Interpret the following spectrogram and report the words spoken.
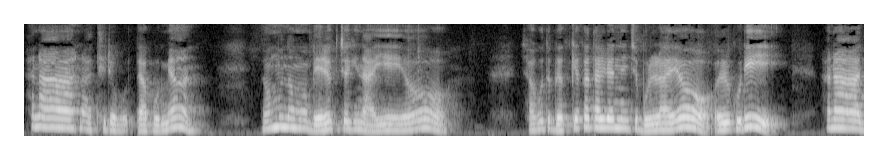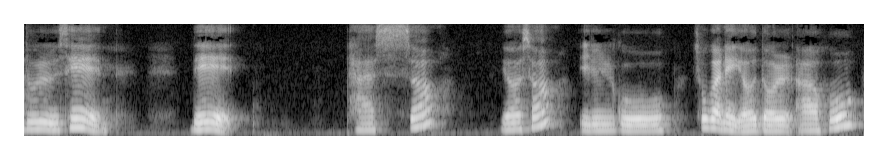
하나하나 들여다 보면 너무너무 매력적인 아이예요. 자구도 몇 개가 달렸는지 몰라요. 얼굴이 하나, 둘, 셋, 넷, 다섯, 여섯, 일곱, 속안에 여덟, 아홉,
